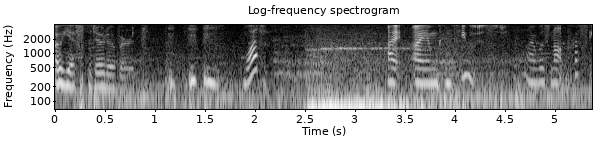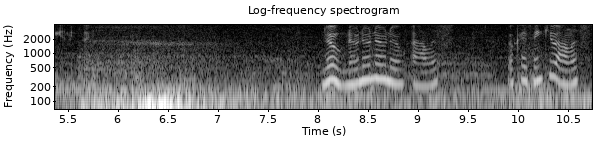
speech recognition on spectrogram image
Oh yes, the dodo birds. what? I, I am confused. I was not pressing anything. No, no, no, no, no, Alice. Okay, thank you, Alice.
